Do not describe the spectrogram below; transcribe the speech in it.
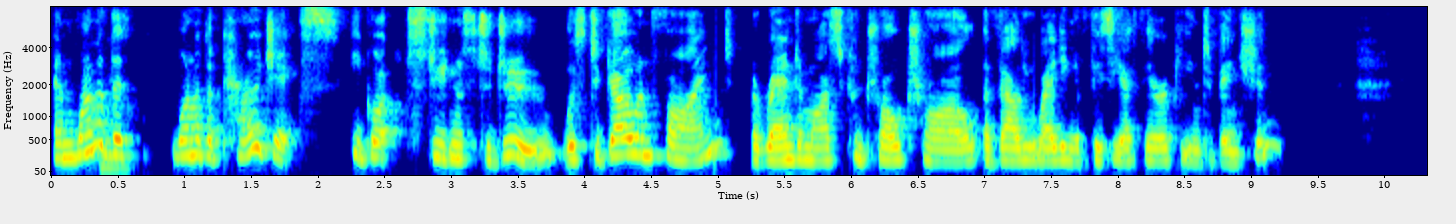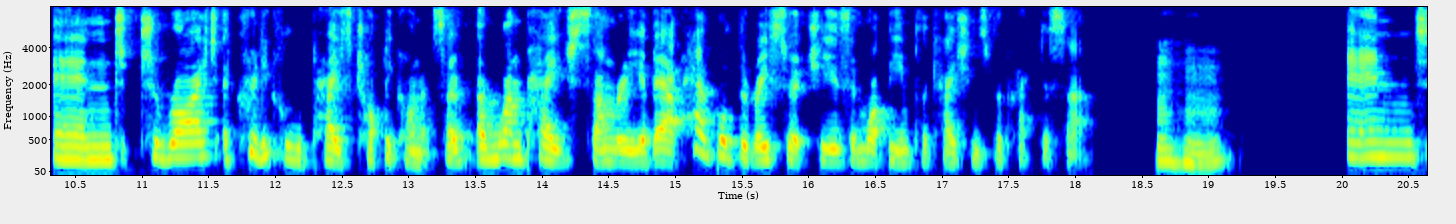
And one of the one of the projects he got students to do was to go and find a randomized control trial evaluating a physiotherapy intervention and to write a critically appraised topic on it. So a one page summary about how good the research is and what the implications for practice are. Mhm. And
